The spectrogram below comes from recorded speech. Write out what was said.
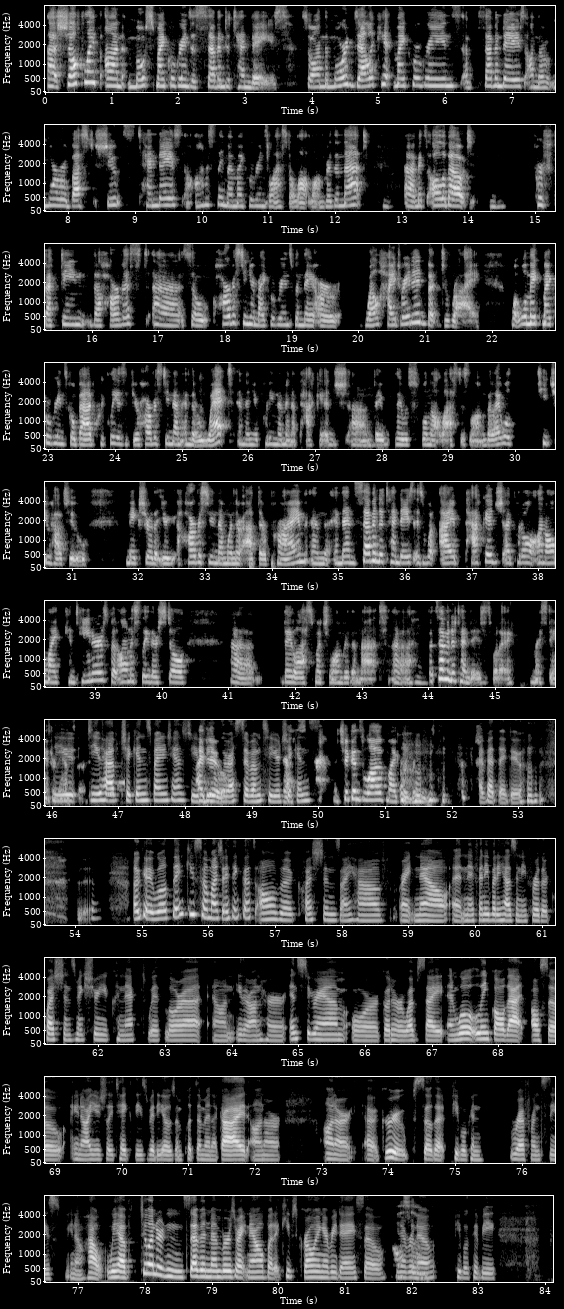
Uh, shelf life on most microgreens is seven to 10 days. So on the more delicate microgreens, uh, seven days. On the more robust shoots, 10 days. Honestly, my microgreens last a lot longer than that. Hmm. Um, it's all about perfecting the harvest. Uh, so harvesting your microgreens when they are well hydrated but dry. What will make microgreens go bad quickly is if you're harvesting them and they're wet and then you're putting them in a package. Um, they they just will not last as long. But I will teach you how to make sure that you're harvesting them when they're at their prime and and then seven to ten days is what i package i put all on all my containers but honestly they're still uh, they last much longer than that uh, mm-hmm. but seven to ten days is what i my standard do you, answer. Do you have chickens by any chance? Do you I feed do. the rest of them to your yes. chickens? The chickens love microgreens. I bet they do. okay, well, thank you so much. I think that's all the questions I have right now. And if anybody has any further questions, make sure you connect with Laura on either on her Instagram or go to her website. And we'll link all that also. You know, I usually take these videos and put them in a guide on our on our uh, group so that people can reference these you know how we have 207 members right now but it keeps growing every day so you never know people could be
